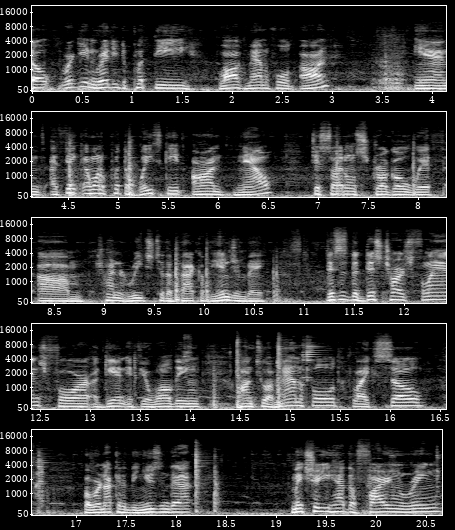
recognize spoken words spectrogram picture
So we're getting ready to put the log manifold on and I think I want to put the wastegate on now just so I don't struggle with um, trying to reach to the back of the engine bay. This is the discharge flange for, again, if you're welding onto a manifold like so, but we're not gonna be using that. Make sure you have the firing ring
